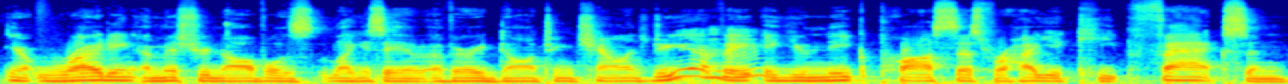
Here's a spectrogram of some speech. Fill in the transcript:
you know writing a mystery novel is, like you say, a, a very daunting challenge. Do you have mm-hmm. a, a, unique process for how you keep facts and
